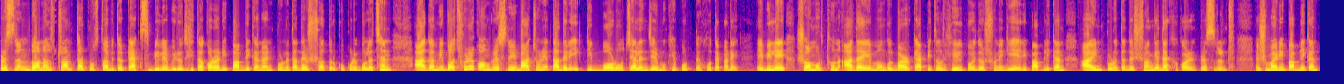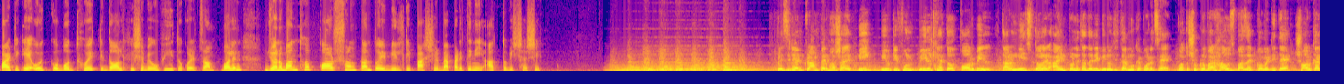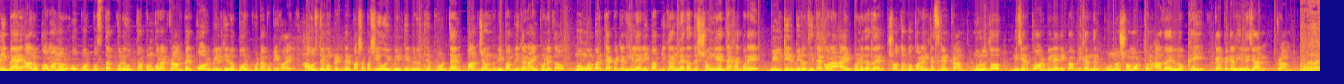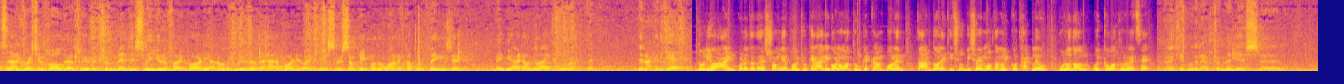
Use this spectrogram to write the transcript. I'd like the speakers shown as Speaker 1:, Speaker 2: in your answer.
Speaker 1: President Donald Trump তার প্রস্তাবিত tax বিলের বিরোধিতা করা রিপাবলিকান আইন প্রণেতাদের সতর্ক করে বলেছেন, আগামী বছরের কংগ্রেস নির্বাচনে তাদের একটি বড় চ্যালেঞ্জের মুখে পড়তে হতে পারে। এ বিলে সমর্থন আদায়ে মঙ্গলবার ক্যাপিটাল হিল পরিদর্শনে গিয়ে রিপাবলিকান আইন প্রণেতাদের সঙ্গে দেখা করেন প্রেসিডেন্ট। এ সময় রিপাবলিকান পার্টিকে ঐক্যবদ্ধ একটি দল হিসেবে অভিহিত করে ট্রাম্প বলেন, জনবান্ধব কর সংক্রান্ত এই বিলটি পাশের ব্যাপারে তিনি আত্মবিশ্বাসী।
Speaker 2: Música প্রেসিডেন্ট ট্রাম্পের ভাষায় বিগ, বিউটিফুল বিল খ্যাত কর বিল তার নিজ দলের আইন প্রণেতাদেরই বিরোধিতার মুখে পড়েছে। গত শুক্রবার হাউস বাজেট কমিটিতে সরকারি ব্যয় আরও কমানোর ওপর প্রস্তাব করে উত্থাপন করা ট্রাম্পের কর বিলটির ওপর ভোটাভুটি হয়। হাউস ডেমোক্রেটদের পাশাপাশি ওই বিলটির বিরুদ্ধে ভোট দেন পাঁচজন রিপাবলিকান আইন প্রণেতাও। মঙ্গলবার ক্যাপিটাল হিলে রিপাবলিকান নেতাদের সঙ্গে দেখা করে বিলটির বিরোধিতা করা আইন প্রণেতাদের সতর্ক করেন প্রেসিডেন্ট ট্রাম্প। মূলত নিজের কর বিলে রিপাবলিকানদের পূর্ণ সমর্থন আদায়ের লক্ষ্যেই ক্যাপিটাল হিলে যান
Speaker 3: Trump. Tremendously unified party. I don't think we've ever had a party like this. There are some people that want a couple of things that maybe I don't like or that they're not going to get.
Speaker 2: দলীয় আইন প্রণেতাদের সঙ্গে বৈঠকের আগে গণমাধ্যমকে Trump বলেন তার দলে কিছু বিষয়ে মতানৈক্য থাকলেও পুরো দল ঐক্যবদ্ধ রয়েছে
